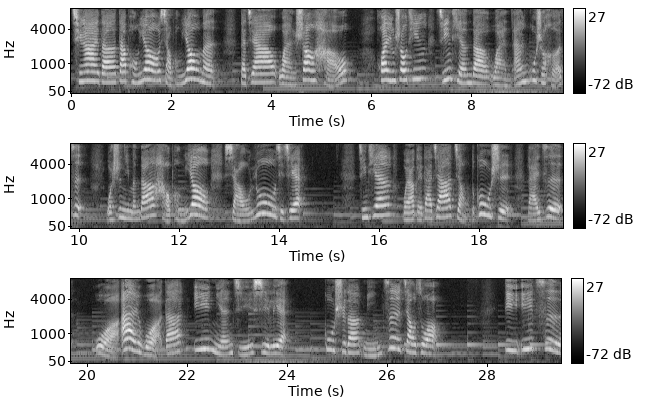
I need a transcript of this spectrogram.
亲爱的，大朋友、小朋友们，大家晚上好！欢迎收听今天的晚安故事盒子，我是你们的好朋友小鹿姐姐。今天我要给大家讲的故事来自《我爱我的一年级》系列，故事的名字叫做《第一次》。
